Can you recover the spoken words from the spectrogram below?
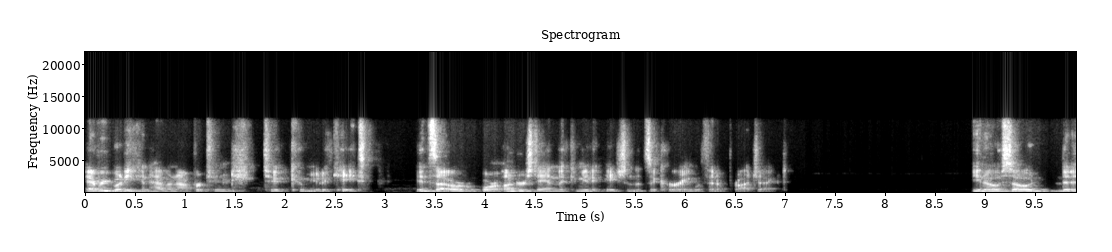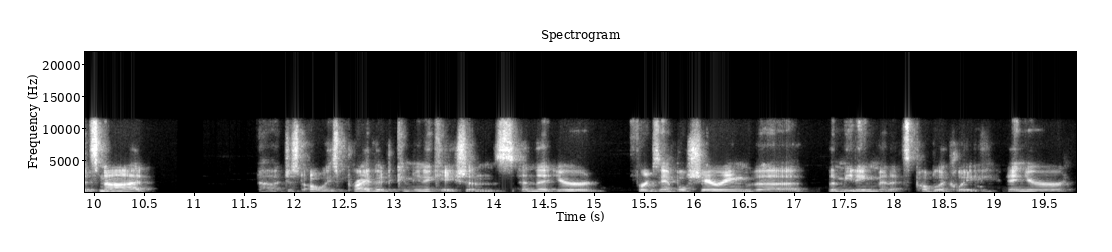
everybody can have an opportunity to communicate inside or, or understand the communication that's occurring within a project? you know, so that it's not uh, just always private communications and that you're, for example, sharing the, the meeting minutes publicly and you're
